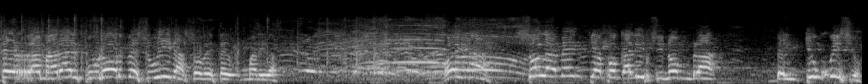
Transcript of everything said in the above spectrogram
derramará el furor de su ira sobre esta humanidad. Oiga, solamente Apocalipsis nombra 21 juicios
